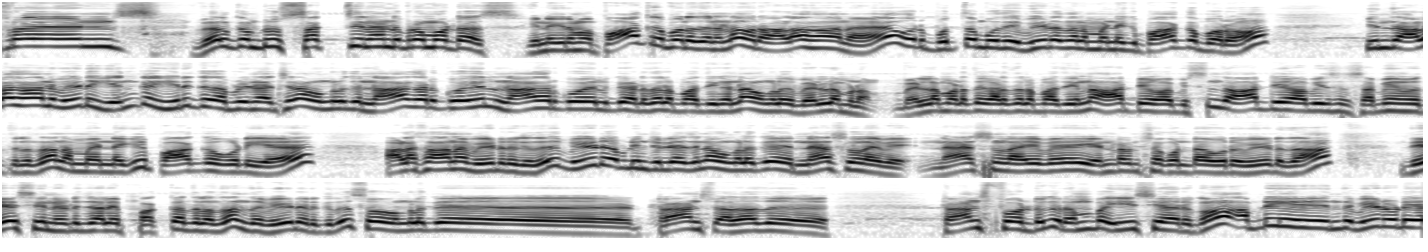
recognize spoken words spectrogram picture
friends welcome to Shakti land promoters இன்றைக்கி நம்ம பார்க்க போகிறது என்னென்னா ஒரு அழகான ஒரு புத்தம் புதிய வீடை தான் நம்ம இன்றைக்கி பார்க்க போகிறோம் இந்த அழகான வீடு எங்கே இருக்குது அப்படின்னாச்சுன்னா உங்களுக்கு நாகர்கோயில் நாகர்கோயிலுக்கு இடத்துல பார்த்தீங்கன்னா உங்களுக்கு வெள்ளமடம். வெள்ளமடத்துக்கு இடத்துல பார்த்தீங்கன்னா ஆர்டிஓ ஆஃபீஸ் இந்த ஆர்டிஓ ஆஃபீஸ் சமீபத்தில் தான் நம்ம இன்றைக்கி பார்க்கக்கூடிய அழகான வீடு இருக்குது. வீடு அப்படின்னு சொல்லியாச்சுன்னா உங்களுக்கு நேஷனல் ஹைவே நேஷனல் ஹைவே என்ட்ரன்ஸை கொண்ட ஒரு வீடு தான். தேசிய நெடுஞ்சாலை பக்கத்தில் தான் இந்த வீடு இருக்குது. ஸோ உங்களுக்கு டிரான்ஸ் அதாவது டிரான்ஸ்போர்ட்டுக்கு ரொம்ப ஈஸியாக இருக்கும். அப்படி இந்த வீடுடைய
